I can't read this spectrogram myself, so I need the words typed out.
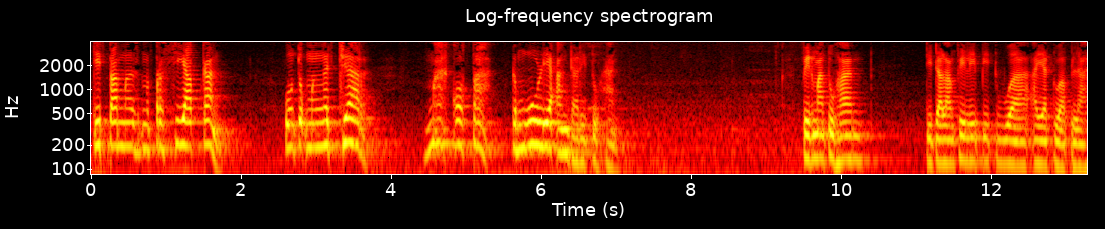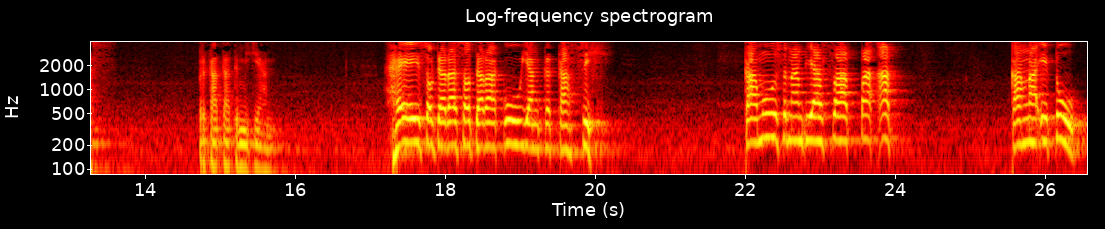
kita mempersiapkan untuk mengejar mahkota kemuliaan dari Tuhan. Firman Tuhan di dalam Filipi 2 ayat 12 berkata demikian. Hei saudara-saudaraku yang kekasih, kamu senantiasa taat. Karena itu,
